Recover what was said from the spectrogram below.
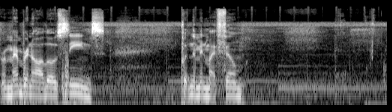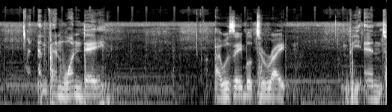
Remembering all those scenes, putting them in my film. And then one day, I was able to write the end.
